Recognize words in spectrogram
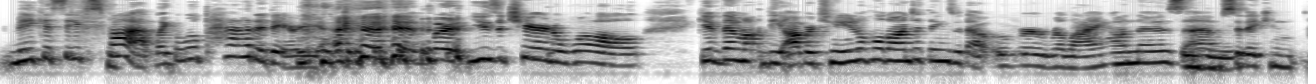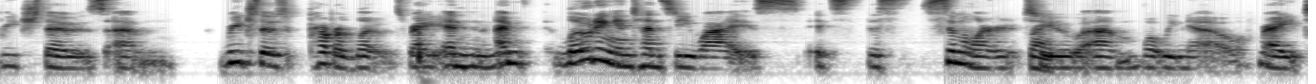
make a safe spot, like a little padded area, but use a chair and a wall. Give them the opportunity to hold on to things without over relying on those, um, mm-hmm. so they can reach those um, reach those proper loads, right? And Mhm. I'm loading intensity wise, it's this similar to um, what we know, right?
